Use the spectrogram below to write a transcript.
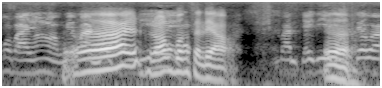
บ่บายน้องๆแม่เอบ้าน้ยร้องเบิ่งเสร็จแล้วบ้านใจดีเออ แต่ว่า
